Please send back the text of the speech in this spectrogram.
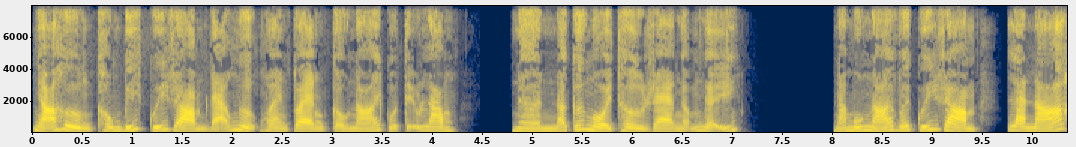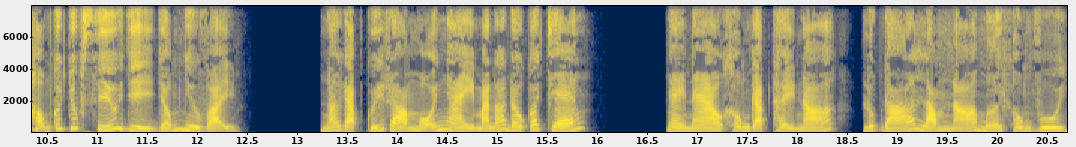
Nhỏ Hường không biết quý ròm đảo ngược hoàn toàn câu nói của Tiểu Long, nên nó cứ ngồi thừ ra ngẫm nghĩ. Nó muốn nói với quý ròm là nó không có chút xíu gì giống như vậy. Nó gặp quý ròm mỗi ngày mà nó đâu có chán. Ngày nào không gặp thầy nó, lúc đó lòng nó mới không vui.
